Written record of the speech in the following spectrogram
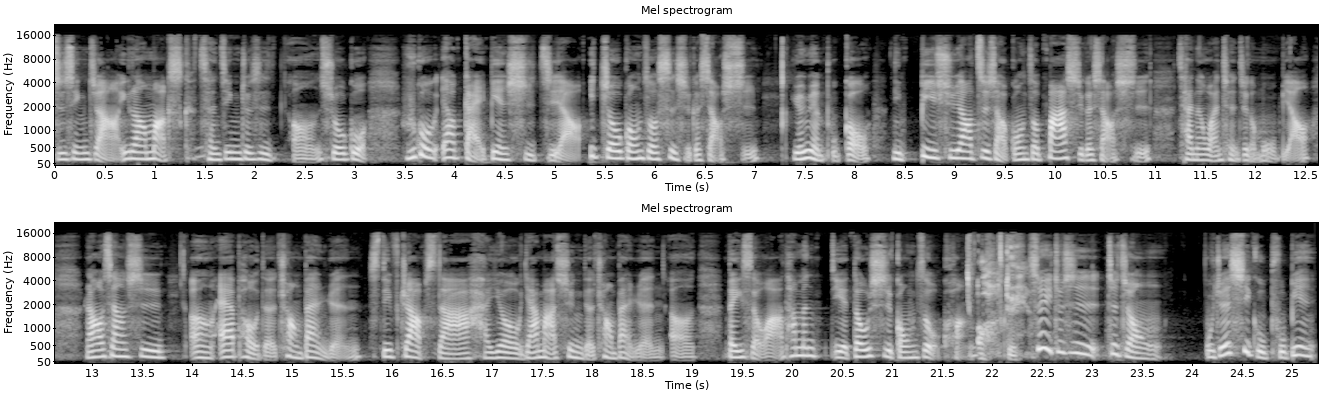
执行长 Elon Musk 曾经就是嗯、呃、说过，如果要改变世界啊，一周工作四十个小时。远远不够，你必须要至少工作八十个小时才能完成这个目标。然后像是嗯，Apple 的创办人 Steve Jobs 啊，还有亚马逊的创办人呃 Bezos 啊，他们也都是工作狂哦。对，所以就是这种，我觉得戏骨普遍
